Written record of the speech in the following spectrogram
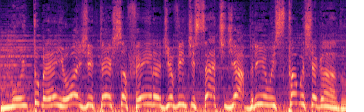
Muito bem, hoje, terça-feira, dia 27 de abril, estamos chegando.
